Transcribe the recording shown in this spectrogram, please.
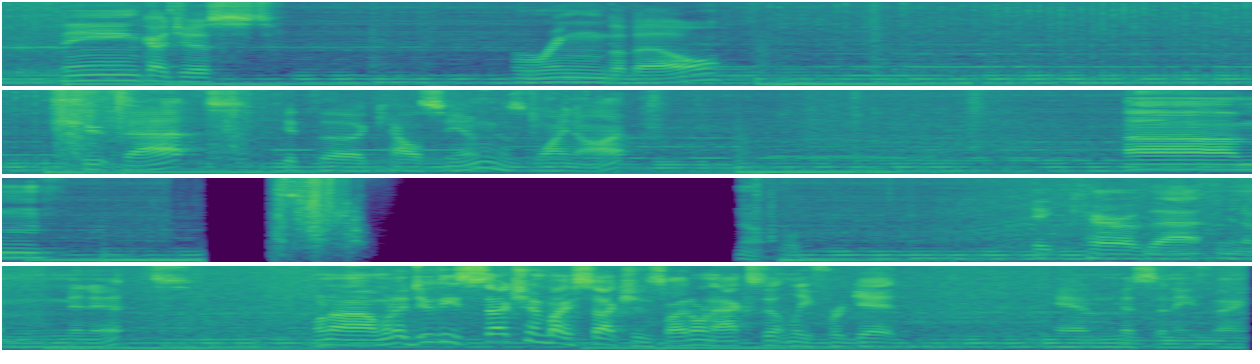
I think I just ring the bell. Shoot that. Get the calcium, because why not? Um... No, we'll take care of that in a minute. I wanna, I wanna do these section by section so I don't accidentally forget and miss anything.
